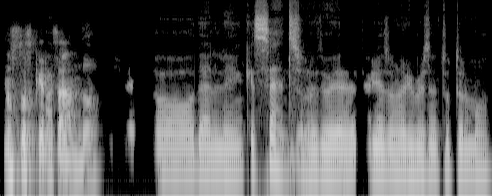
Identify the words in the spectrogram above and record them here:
Non sto scherzando. Delle... In che senso le tue teorie sono riprese in tutto il mondo?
